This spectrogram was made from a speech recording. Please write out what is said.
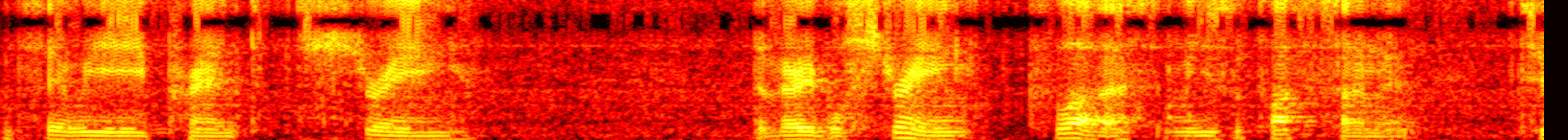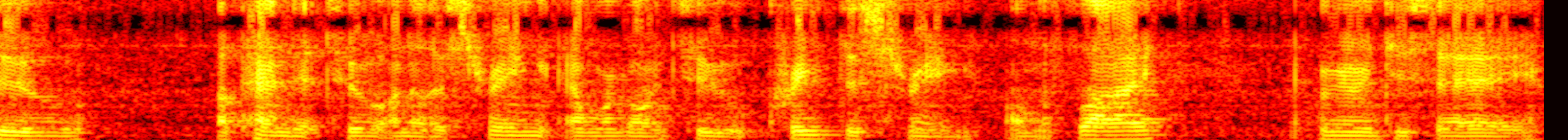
let's say we print string, the variable string plus, and we use the plus assignment to append it to another string, and we're going to create this string on the fly. We're going to say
